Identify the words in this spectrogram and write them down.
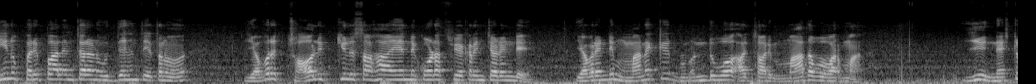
నేను పరిపాలించాలనే ఉద్దేశంతో ఇతను ఎవరు చాళుక్యుల సహాయాన్ని కూడా స్వీకరించాడండి? ఎవరండి? మనకి రెండవ సారీ మాధవ వర్మ ఈ నెక్స్ట్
